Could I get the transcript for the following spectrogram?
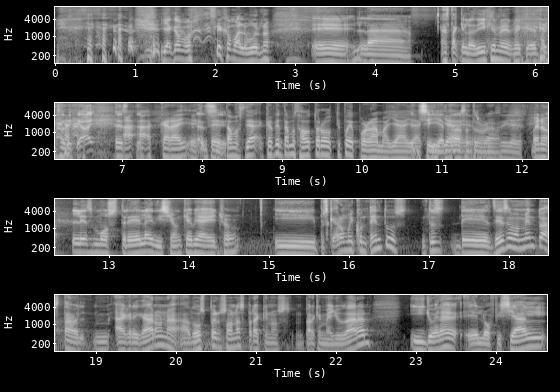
ya como, como al burno. la hasta que lo dije, me, quedé pensando, dije, ay, este, ah, ah, caray, este, estamos ya, creo que entramos a otro tipo de programa ya. ya sí, ya, ya a otro programa. Bueno, les mostré la edición que había hecho y pues quedaron muy contentos. Entonces, desde ese momento hasta agregaron a, a, dos personas para que, nos, para que me ayudaran. Y yo era el oficial,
